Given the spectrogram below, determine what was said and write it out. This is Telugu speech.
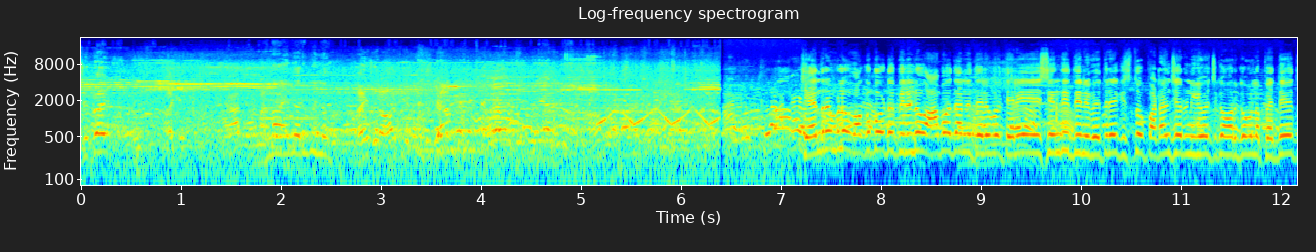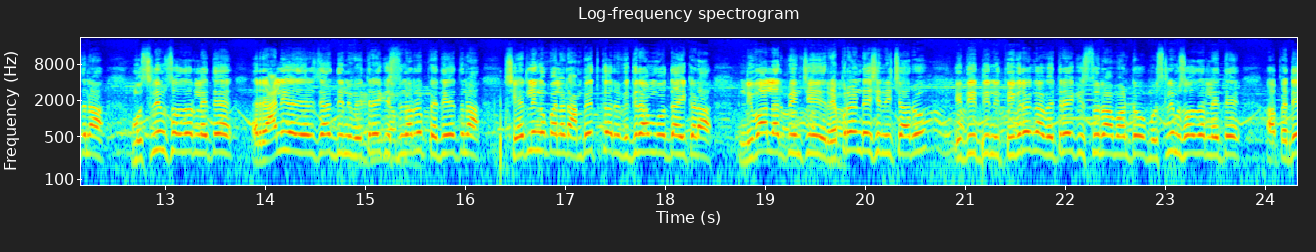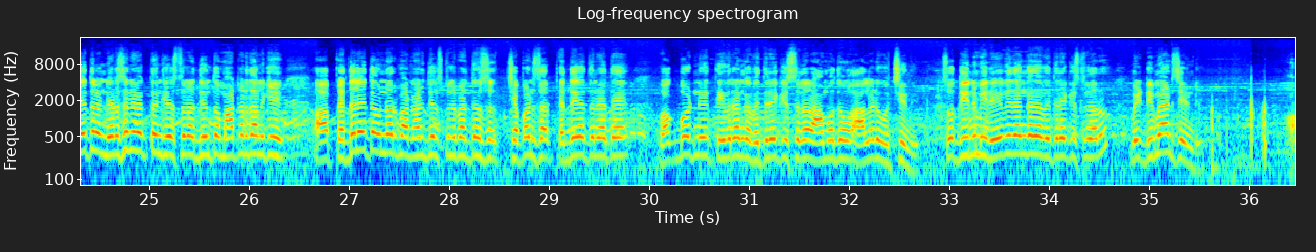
Should be. అన్న ఐదు రూపాయలు కేంద్రంలో వకబోటు బిల్లును ఆమోదాన్ని తెలియ తెలియజేసింది. దీన్ని వ్యతిరేకిస్తూ పటాన్చేరు నియోజకవర్గంలో పెద్ద ఎత్తున ముస్లిం సోదరులు అయితే ర్యాలీగా చేశారు దీన్ని వ్యతిరేకిస్తున్నారు. పెద్ద ఎత్తున షేర్లింగంపల్లి అంబేద్కర్ విగ్రహం వద్ద ఇక్కడ నివాళులర్పించి రిప్రజెంటేషన్ ఇచ్చారు. ఇది దీన్ని తీవ్రంగా వ్యతిరేకిస్తున్నామంటూ ముస్లిం సోదరులు అయితే ఆ, పెద్ద ఎత్తున నిరసన వ్యక్తం చేస్తున్నారు. దీంతో మాట్లాడడానికి పెద్దలైతే ఉన్నారు. మా నన్ను తెలుసుకునే ప్రయత్నం చెప్పండి సార్. పెద్ద ఎత్తున అయితే వక్బోర్డుని తీవ్రంగా వ్యతిరేకిస్తున్నారు. ఆమోదం ఆల్రెడీ వచ్చింది. సో దీన్ని మీరు ఏ విధంగా వ్యతిరేకిస్తున్నారు? మీ డిమాండ్స్ ఏంటి?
